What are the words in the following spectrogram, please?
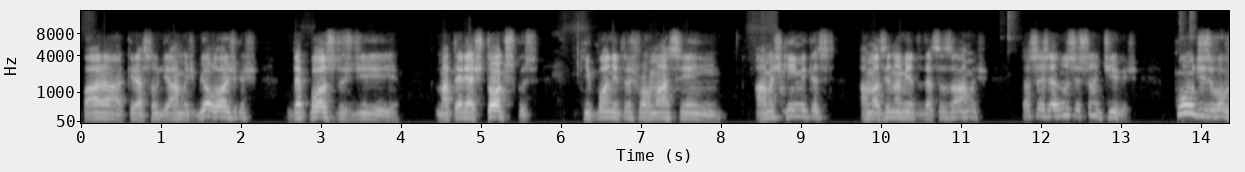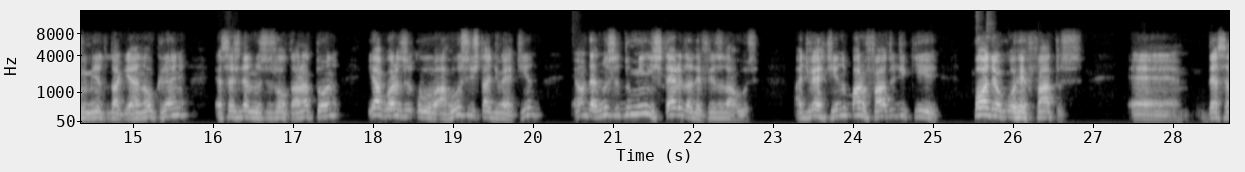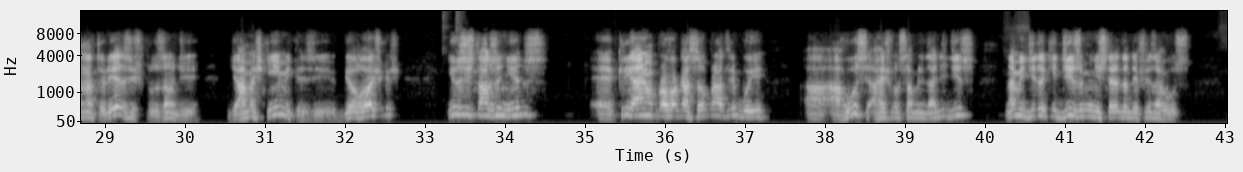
para a criação de armas biológicas, depósitos de materiais tóxicos que podem transformar-se em armas químicas, armazenamento dessas armas. Então, essas denúncias são antigas. Com o desenvolvimento da guerra na Ucrânia, essas denúncias voltaram à tona e agora a Rússia está advertindo, é uma denúncia do Ministério da Defesa da Rússia, advertindo para o fato de que podem ocorrer fatos é, dessa natureza, explosão de, de armas químicas e biológicas, e os Estados Unidos é, criaram uma provocação para atribuir à, à Rússia a responsabilidade disso, na medida que diz o Ministério da Defesa russo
